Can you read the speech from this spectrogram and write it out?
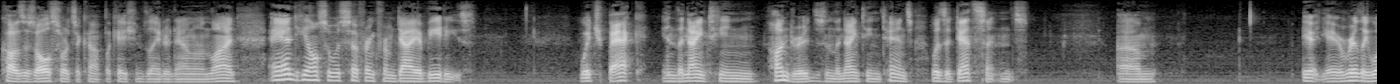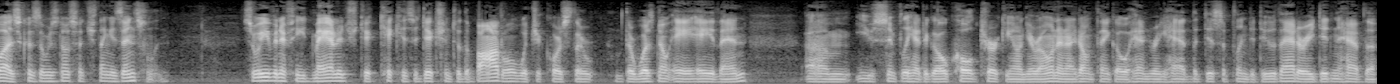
causes all sorts of complications later down the line. And he also was suffering from diabetes, which back in the 1900s and the 1910s was a death sentence. Um, it, it really was because there was no such thing as insulin. So even if he'd managed to kick his addiction to the bottle, which of course there there was no AA then, um, you simply had to go cold turkey on your own. And I don't think O. Henry had the discipline to do that, or he didn't have the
